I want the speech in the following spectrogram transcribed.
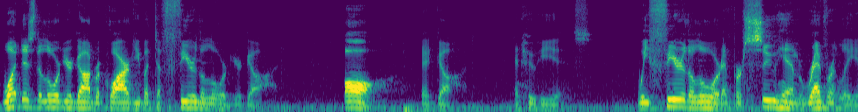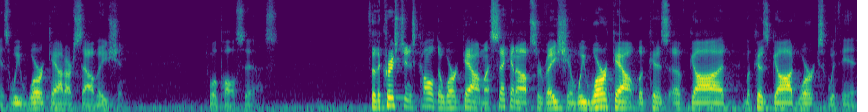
what does the Lord your God require of you but to fear the Lord your God? Awe at God and who he is. We fear the Lord and pursue him reverently as we work out our salvation. That's what Paul says. So the Christian is called to work out. My second observation, we work out because of God, because God works within.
